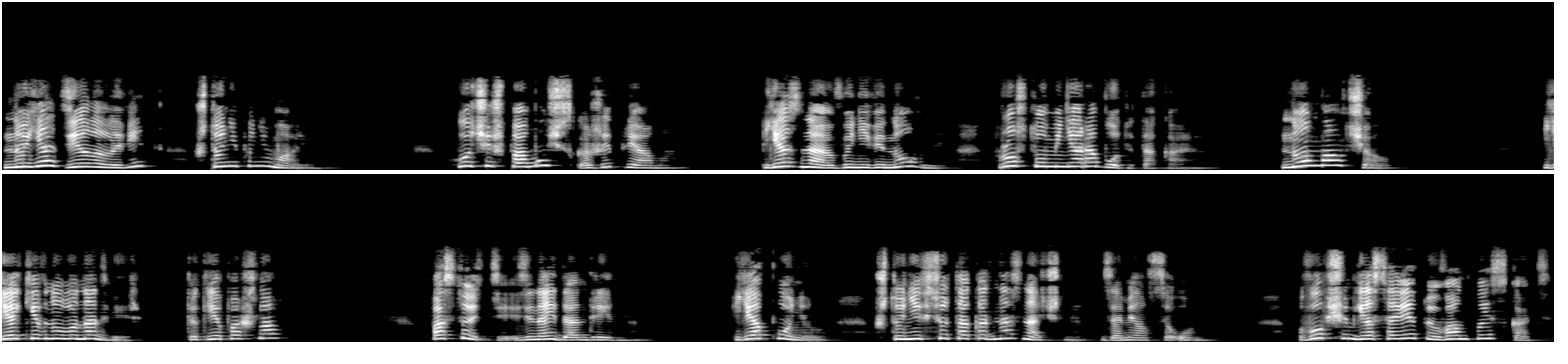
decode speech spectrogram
Но я делала вид, что не понимаю. Хочешь помочь, скажи прямо. Я знаю, вы невиновны, просто у меня работа такая. Но он молчал. Я кивнула на дверь. Так я пошла? Постойте, Зинаида Андреевна, «Я понял, что не все так однозначно», – замялся он. «В общем, я советую вам поискать».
